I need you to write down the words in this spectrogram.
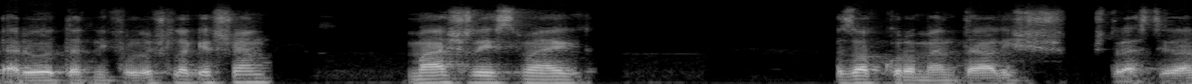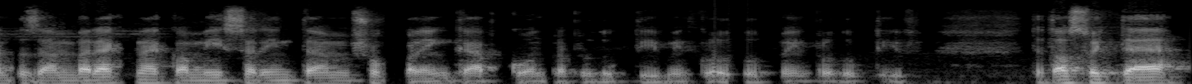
erőltetni fölöslegesen. Másrészt meg ez akkora mentális stresszt jelent az embereknek, ami szerintem sokkal inkább kontraproduktív, mint produktív. Tehát az, hogy te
